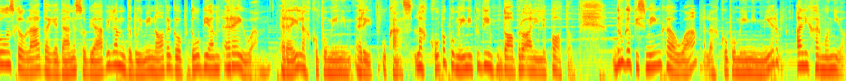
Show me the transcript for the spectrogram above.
Japonska vlada je danes objavila, da bo ime novega obdobja Reua. Rej lahko pomeni red, ukaz, lahko pa pomeni tudi dobro ali lepoto. Druga pismenka Ua lahko pomeni mir ali harmonijo.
